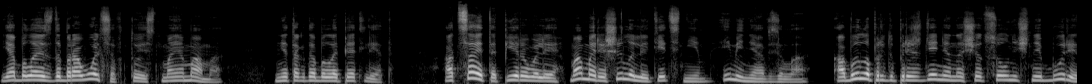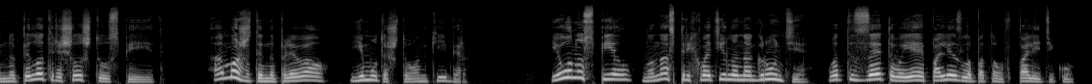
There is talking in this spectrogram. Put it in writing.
Я была из добровольцев, то есть моя мама. Мне тогда было пять лет. Отца этапировали, мама решила лететь с ним, и меня взяла. А было предупреждение насчет солнечной бури, но пилот решил, что успеет. А может и наплевал, ему-то что, он кибер. И он успел, но нас прихватило на грунте, вот из-за этого я и полезла потом в политику.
